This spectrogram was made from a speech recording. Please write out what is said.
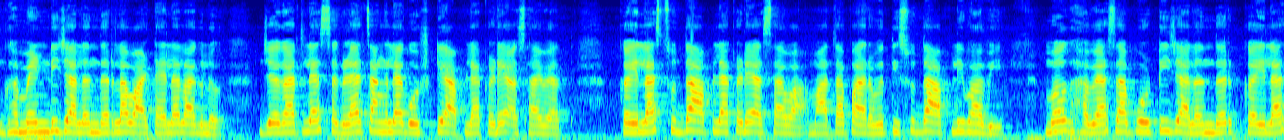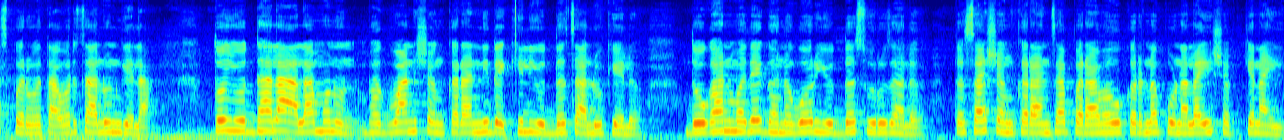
घमेंडी जालंधरला वाटायला लागलं. जगातल्या सगळ्या चांगल्या गोष्टी आपल्याकडे असाव्यात. कैलाससुद्धा आपल्याकडे असावा. माता पार्वतीसुद्धा आपली व्हावी. मग हव्यासापोटी जालंधर कैलास पर्वतावर चालून गेला. तो युद्धाला आला म्हणून भगवान शंकरांनी देखील युद्ध चालू केलं. दोघांमध्ये घनघोर युद्ध सुरू झालं. तसा शंकरांचा पराभव करणं कुणालाही शक्य नाही.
